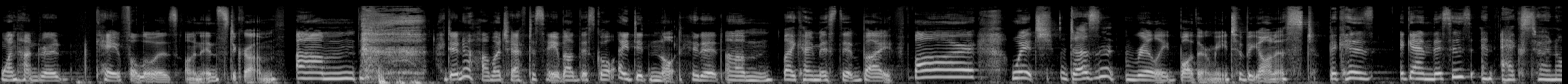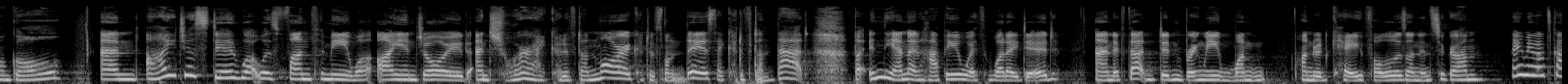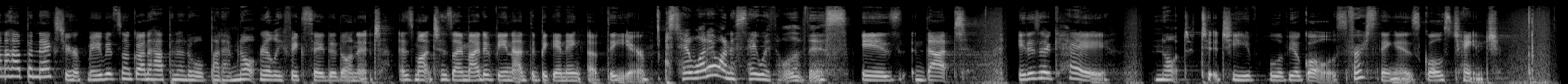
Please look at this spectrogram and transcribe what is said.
100k followers on Instagram. Um, I don't know how much I have to say about this goal. I did not hit it. Um, like I missed it by far, which doesn't really bother me to be honest, because again, this is an external goal. And I just did what was fun for me, what I enjoyed. And sure, I could have done more. I could have done this. I could have done that. But in the end, I'm happy with what I did. And if that didn't bring me 100K followers on Instagram, maybe that's going to happen next year. Maybe it's not going to happen at all, but I'm not really fixated on it as much as I might have been at the beginning of the year. So, what I want to say with all of this is that it is okay not to achieve all of your goals. First thing is, goals change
